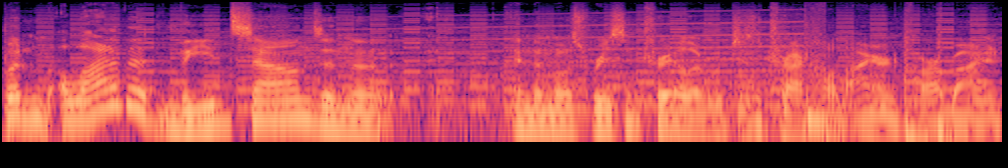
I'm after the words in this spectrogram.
but a lot of the lead sounds in the in the most recent trailer which is a track called iron carbine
